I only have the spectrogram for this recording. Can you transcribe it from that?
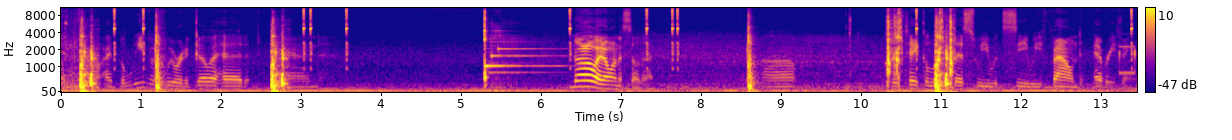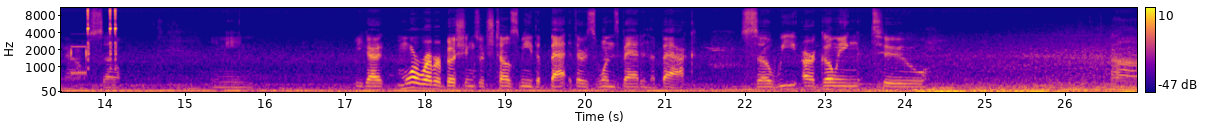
And now I believe if we were to go ahead and... No, I don't want to sell that. Um, if we take a look at this, we would see we found everything now. So, I mean, we got more rubber bushings, which tells me the bat there's one's bad in the back. So we are going to uh,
